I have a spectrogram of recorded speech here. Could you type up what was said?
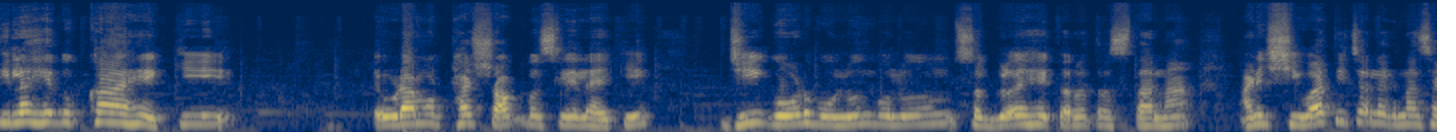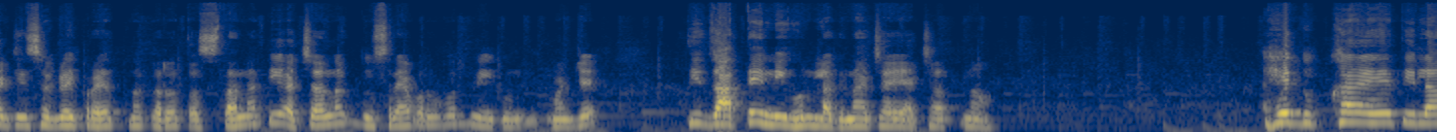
तिला हे दुःख आहे की एवढा मोठा शॉक बसलेला आहे की जी गोड बोलून बोलून सगळं हे करत असताना आणि शिवा तिच्या लग्नासाठी सगळे प्रयत्न करत असताना ती अचानक दुसऱ्याबरोबर निघून म्हणजे ती जाते निघून लग्नाच्या याच्यातनं. हे दुःख आहे तिला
